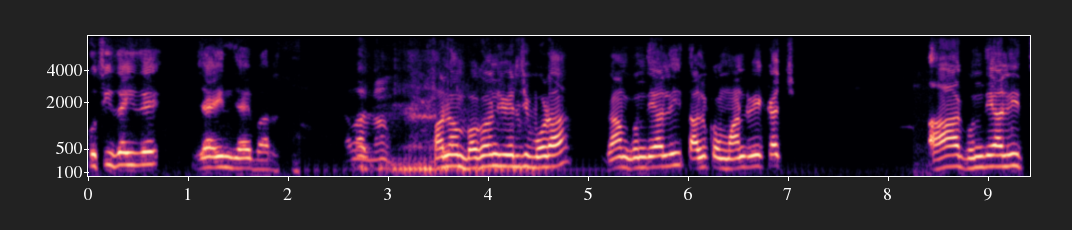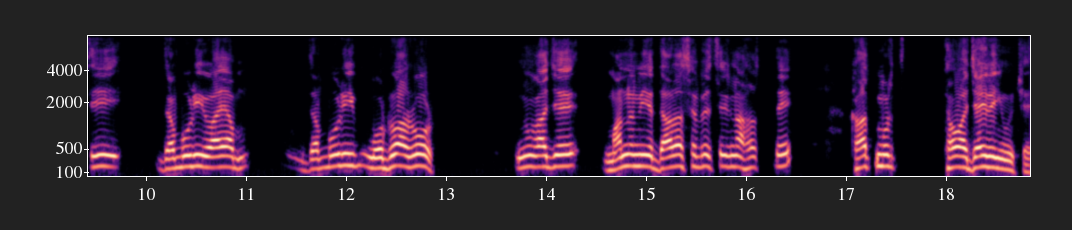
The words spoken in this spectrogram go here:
ખુશી થઈ છે. જય હિન્દ જય ભારત. મારું નામ ભગવાનજી વેલજી બોડા ગામ ગુંદિયાલી તાલુકો માંડવી કચ્છ. આ ગુંદિયાલીથી દ્રબુડી વાયા દ્રબુડી મોઢવા રોડનું આજે માનનીય ધારાસભ્યશ્રીના હસ્તે ખાતમુહૂર્ત થવા જઈ રહ્યું છે.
